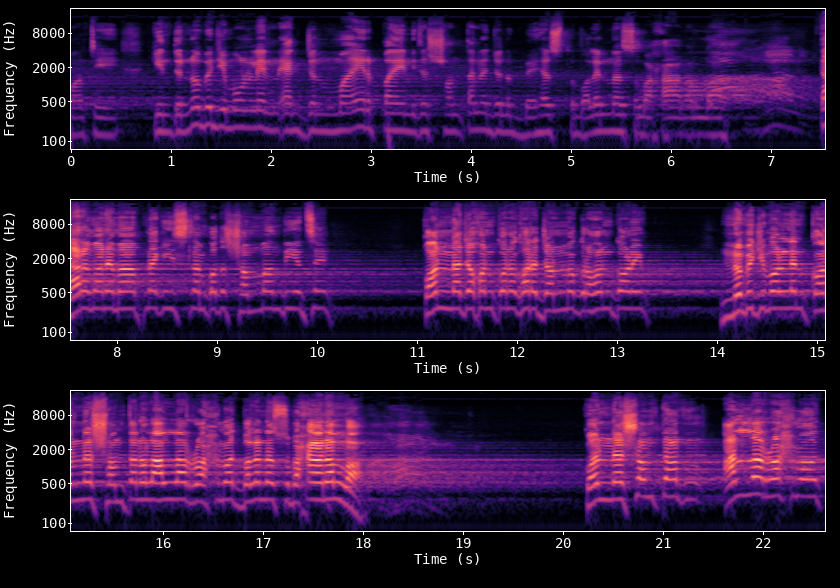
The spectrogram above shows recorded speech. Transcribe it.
মাটি। কিন্তু নবীজি বললেন, একজন মায়ের পায়ে নিজের সন্তানের জন্য বেহেস্ত বলেন না সুবাহান আল্লাহ তার মানে মা আপনাকে ইসলাম কত সম্মান দিয়েছে? কন্যা যখন কোনো ঘরে জন্মগ্রহণ করে নবীজি বললেন কন্যার সন্তান হলো আল্লাহর রহমত। বলেন না সুবাহান আল্লাহ কন্যা সন্তান আল্লাহর রহমত।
